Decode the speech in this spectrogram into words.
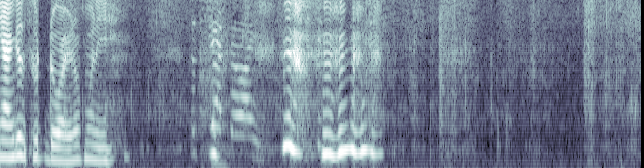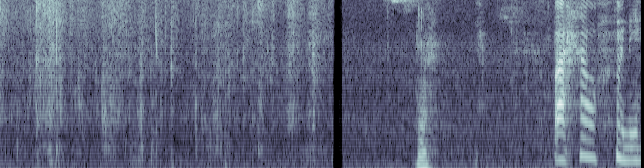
ยางจนสุดดอยแล้วมื่อนี้จะแซ่บดอยไปเอ้ามื่อนี้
